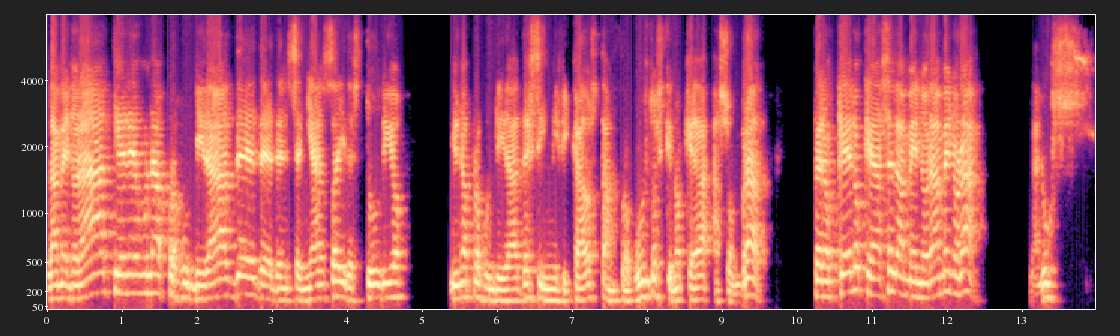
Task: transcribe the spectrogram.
la menorá tiene una profundidad de, de enseñanza y de estudio y una profundidad de significados tan profundos que no queda asombrado. Pero ¿qué es lo que hace la menorá menorá? La luz.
